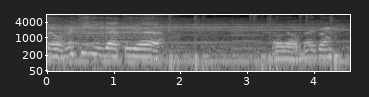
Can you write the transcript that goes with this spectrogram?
So Ricky, you got the uh, Odell Beckham.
